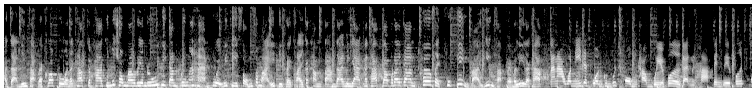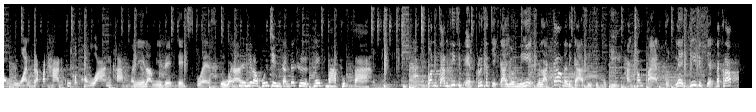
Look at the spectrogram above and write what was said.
อาจารย์ยิ่งศักดิ์และครอบครัวนะครับ จะพาคุณผู้ชมมาเรียนรู้วิธีการปรุงอาหารด้วยวิธีสมสมัย ที่ใครๆ ก็ทำตามได้ไม่ยากนะครับ กับรายการ Perfect Cooking by ยิ่งศักดิ์ Family ละครับ นานาวันนี้จะชวนคุณผู้ชมทำเวเฟอร์กันค่ะ เป็นเวเฟอร์ทองม้วน รับประทานคู่กับของหวานค่ะ วันนี้เรามี Red Date Squares หรือว่าชื่อที่เราคุ้นชินกันก็คือเค้กบาร์พุทราวันจันทร์ที่ 11 พฤศจิกายนนี้ เวลา 9 นาฬิกา 40 นาที ทางช่อง 8 กดเลข 27 นะครับ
